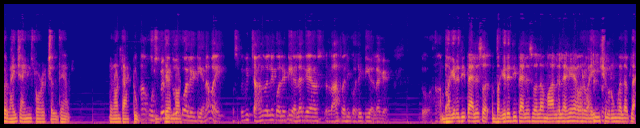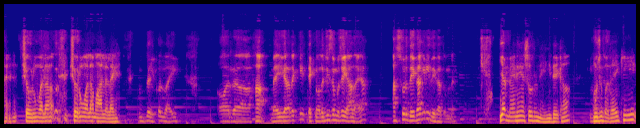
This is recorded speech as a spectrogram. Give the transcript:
पर भाई चाइनीज़ प्रोडक्ट चलते हैं। नॉट दैट टू हाँ उसमें भी दो क्वालिटी है ना भाई। उसमें भी चाँद वाली क्वालिटी अलग है और रात वाली क्वालिटी अलग है। तो हाँ। भगीरथी पैलेस भगीरथी पैलेस वाला माल अलग है और भाई शोरूम वाला शोरूम वाला शोरूम वाला माल अलग है। बिल्कुल भाई। और हाँ मैं ये कह रहा था कि टेक्नोलॉजी से मुझे याद आया। असुर देखा कि नहीं देखा तुमने? यार मैंने असुर नहीं देखा। मुझे पता है कि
